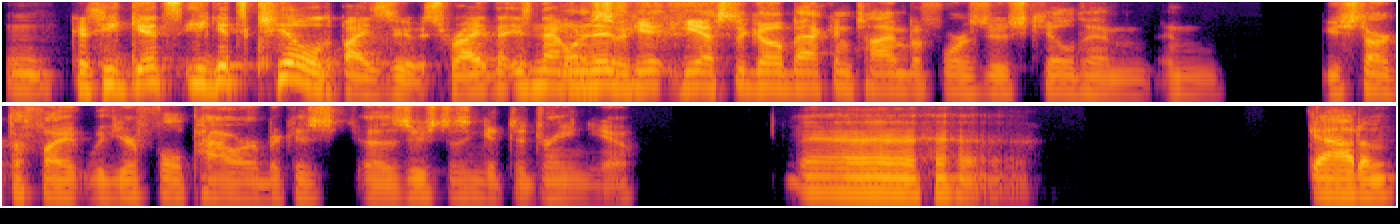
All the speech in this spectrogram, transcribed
because he gets he gets killed by Zeus, right? That isn't that what it Yeah, is? he, he has to go back in time before Zeus killed him, and you start the fight with your full power because uh, Zeus doesn't get to drain you. Got him.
